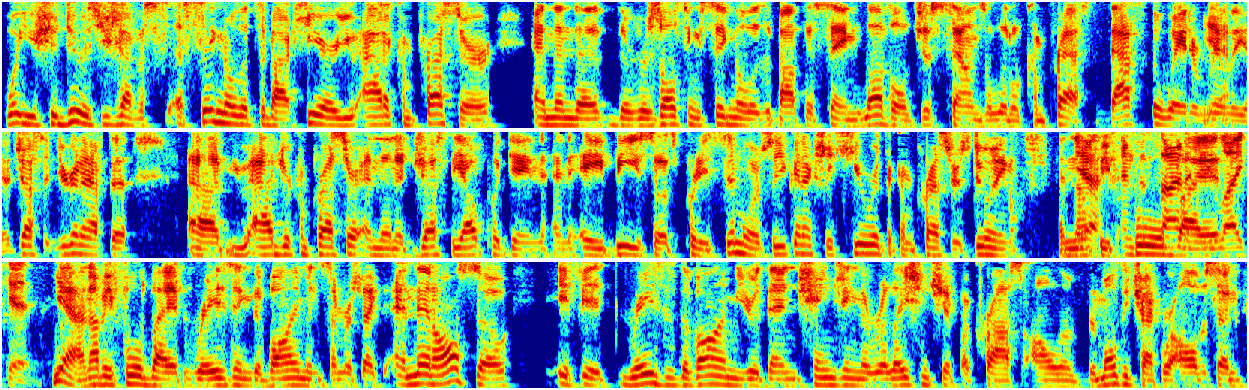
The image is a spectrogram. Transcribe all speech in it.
what you should do is you should have a signal that's about here. You add a compressor, and then the the resulting signal is about the same level, just sounds a little compressed. That's the way to Yeah. really adjust it. You're going to have to uh, you add your compressor and then adjust the output gain and AB, so it's pretty similar. So you can actually hear what the compressor's doing and not yes, be fooled by if you it. like it. Yeah, not be fooled by it raising the volume in some respect. And then also, if it raises the volume, you're then changing the relationship across all of the multi-track, where all of a sudden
